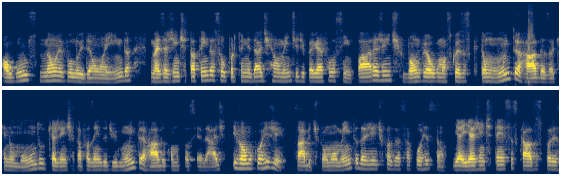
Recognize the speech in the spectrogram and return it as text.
alguns não evoluirão ainda, mas a gente está tendo essa oportunidade realmente de pegar e falar assim: para, gente, vamos ver algumas coisas que estão muito erradas aqui no mundo, que a gente está fazendo de muito errado como sociedade, e vamos corrigir, sabe? Tipo, é o momento da gente fazer essa correção. E aí a gente tem esses casos, por exemplo,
